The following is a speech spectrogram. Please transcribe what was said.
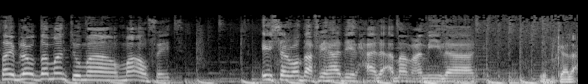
طيب لو ضمنت وما ما أوفيت. إيش الوضع في هذه الحالة أمام عميلك؟ يبقى لا.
